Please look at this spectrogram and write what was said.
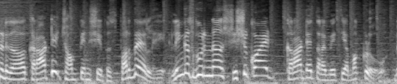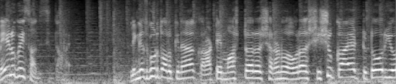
ನಡೆದ ಕರಾಟೆ ಚಾಂಪಿಯನ್ಶಿಪ್ ಸ್ಪರ್ಧೆಯಲ್ಲಿ ಲಿಂಗಸ್ಗೂರಿನ ಶಿಶುಕಾಯ್ಡ್ ಕರಾಟೆ ತರಬೇತಿಯ ಮಕ್ಕಳು ಮೇಲುಗೈ ಸಾಧಿಸಿದ್ದಾರೆ. ಲಿಂಗಸ್ಗೂರು ತಾಲೂಕಿನ ಕರಾಟೆ ಮಾಸ್ಟರ್ ಶರಣು ಅವರ ಶಿಶುಕಾಯ್ ಟ್ಯುಟೋರಿಯೋ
